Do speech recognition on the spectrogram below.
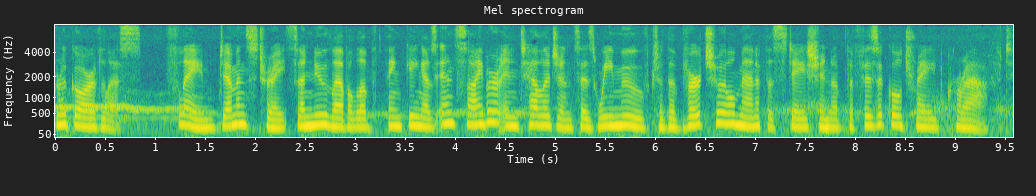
Regardless, Flame demonstrates a new level of thinking as in cyber intelligence as we move to the virtual manifestation of the physical tradecraft.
